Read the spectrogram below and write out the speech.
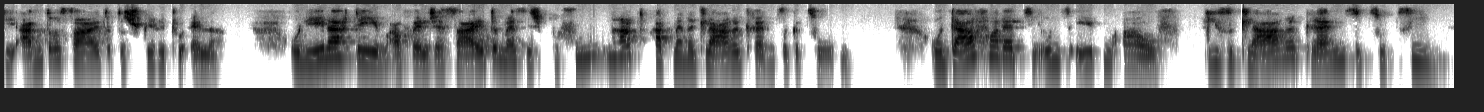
die andere Seite das spirituelle. Und je nachdem, auf welcher Seite man sich befunden hat, hat man eine klare Grenze gezogen. Und da fordert sie uns eben auf, diese klare Grenze zu ziehen,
